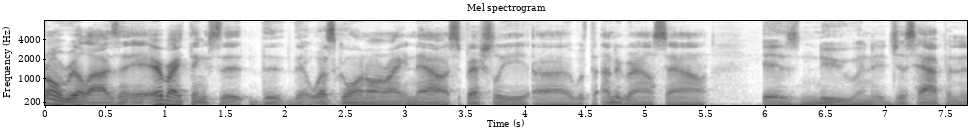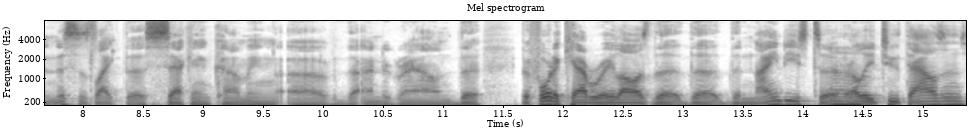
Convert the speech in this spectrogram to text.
don't realize. Everybody thinks that, that that what's going on right now, especially uh, with the underground sound, is new and it just happened. And this is like the second coming of the underground. The before the cabaret laws, the the the '90s to uh-huh. early 2000s,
